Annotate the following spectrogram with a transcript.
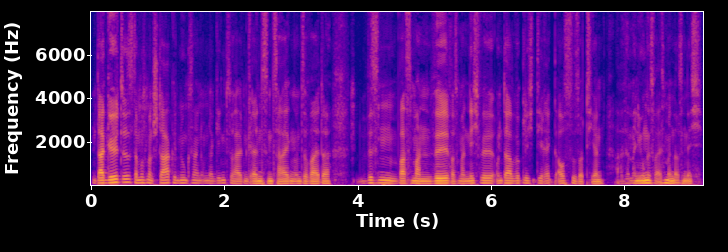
Und Da gilt es, da muss man stark genug sein, um dagegen zu halten, Grenzen zeigen und so weiter. Wissen, was man will, was man nicht will und da wirklich direkt auszusortieren. Aber wenn man jung ist, weiß man das nicht.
